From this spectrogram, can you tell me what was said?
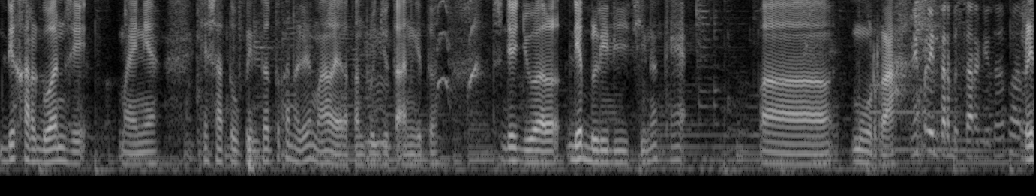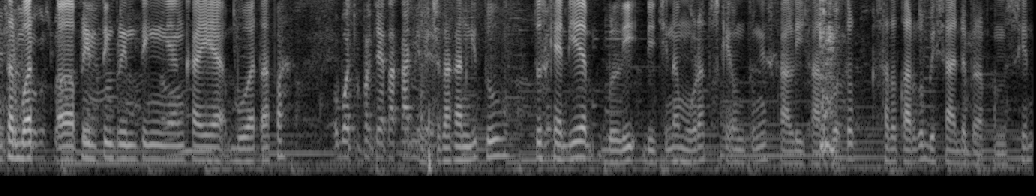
dia kargoan sih mainnya. Kayak satu printer tuh kan harganya mahal ya 80 jutaan gitu. Terus dia jual dia beli di Cina kayak eh, murah. Ini printer besar gitu apa? printer buat printing printing yang kayak buat apa? Oh, buat percetakan gitu. Ya? percetakan gitu. Terus kayak dia beli di Cina murah terus kayak untungnya sekali kargo tuh satu kargo bisa ada berapa mesin?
